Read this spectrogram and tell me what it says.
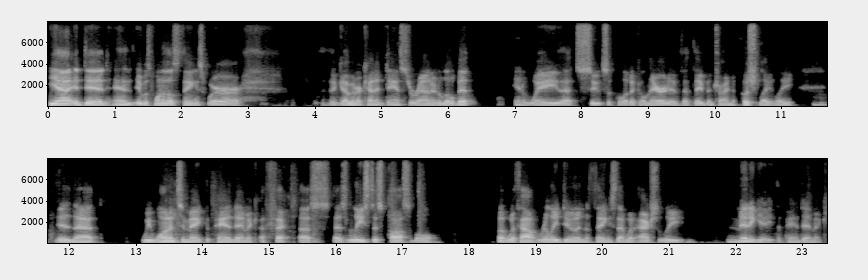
Yeah, it did. And it was one of those things where the governor kind of danced around it a little bit in a way that suits a political narrative that they've been trying to push lately mm-hmm. is that we wanted to make the pandemic affect us as least as possible, but without really doing the things that would actually mitigate the pandemic.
